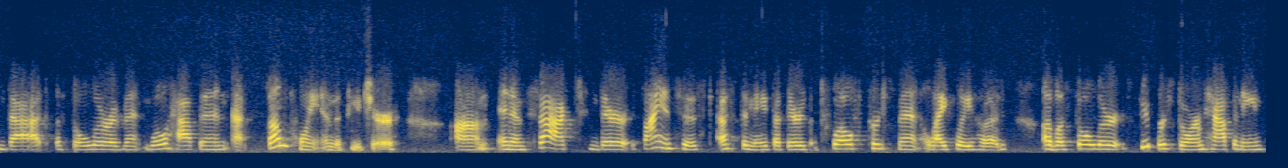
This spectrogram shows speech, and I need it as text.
that a solar event will happen at some point in the future. Um, and in fact, their scientists estimate that there's a 12% likelihood of a solar superstorm happening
